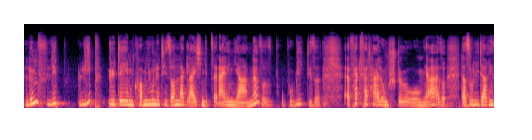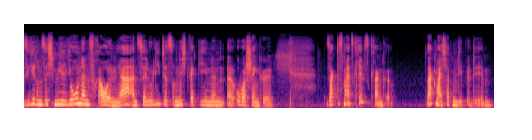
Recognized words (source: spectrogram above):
Lymphliebödem-Community sondergleichen gibt seit einigen Jahren, ne? so Publik, diese äh, Fettverteilungsstörung, ja, also da solidarisieren sich Millionen Frauen, ja, an Zellulitis und nicht weggehenden äh, Oberschenkel. Sag das mal als Krebskranke. Sag mal, ich habe ein Lipödem.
